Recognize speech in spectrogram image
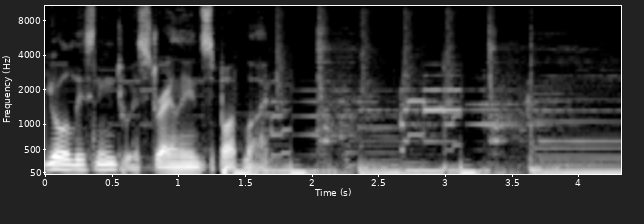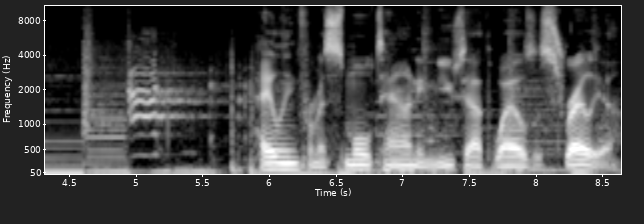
You're listening to Australian Spotlight. Hailing from a small town in New South Wales, Australia,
